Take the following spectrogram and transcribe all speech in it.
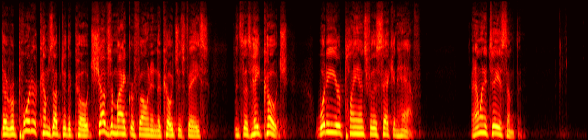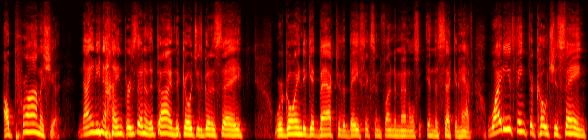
the reporter comes up to the coach, shoves a microphone in the coach's face, and says, Hey, coach, what are your plans for the second half? And I want to tell you something. I'll promise you, 99% of the time, the coach is going to say, We're going to get back to the basics and fundamentals in the second half. Why do you think the coach is saying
